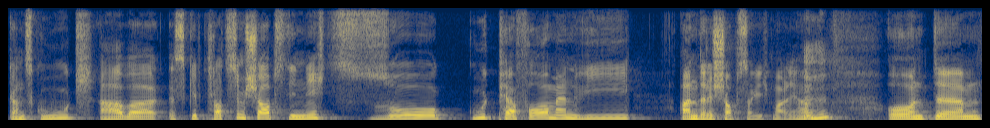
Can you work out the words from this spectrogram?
ganz gut, aber es gibt trotzdem Shops, die nicht so gut performen wie andere Shops, sage ich mal. Ja? Und ähm,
